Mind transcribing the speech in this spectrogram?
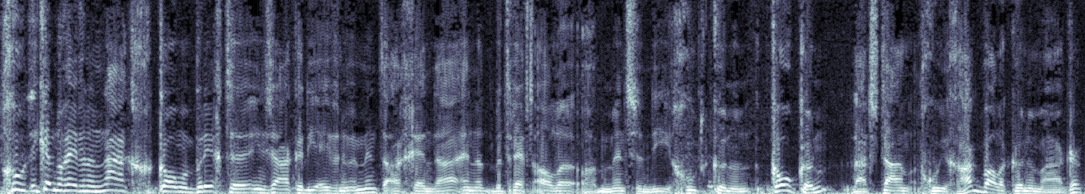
Goed, ik heb nog even een nagekomen bericht eh, in zaken die evenementenagenda. En dat betreft alle mensen die goed kunnen koken. Laat staan goede gehaktballen kunnen maken.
